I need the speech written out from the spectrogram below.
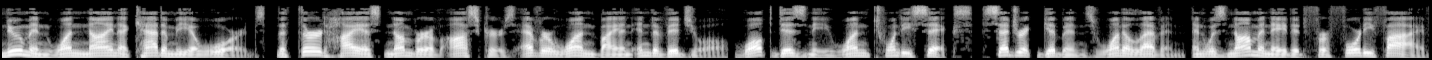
Newman won nine Academy Awards, the third highest number of Oscars ever won by an individual Walt Disney won 26, Cedric Gibbons won 11 and was nominated for 45,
